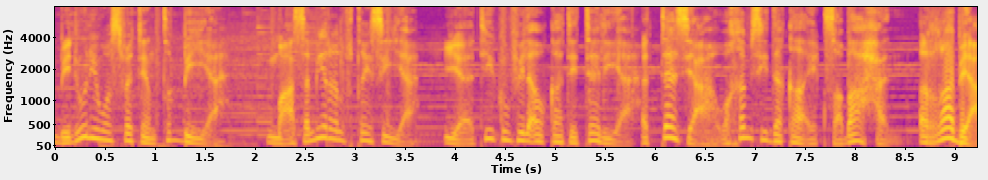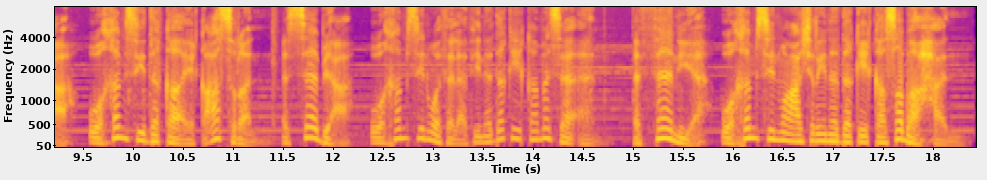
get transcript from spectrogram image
بدون وصفة طبية. مع سميرة الفطيسية. يأتيكم في الأوقات التالية التاسعة وخمس دقائق صباحا الرابعة وخمس دقائق عصرا السابعة وخمس وثلاثين دقيقة مساء الثانية وخمس وعشرين دقيقة صباحا.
